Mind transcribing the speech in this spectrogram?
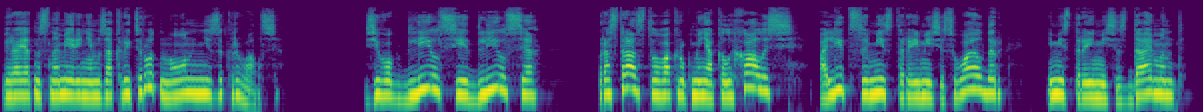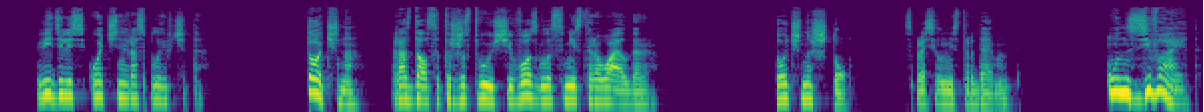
вероятно, с намерением закрыть рот, но он не закрывался. Зевок длился и длился. Пространство вокруг меня колыхалось, а лица мистера и миссис Уайлдер и мистера и миссис Даймонд виделись очень расплывчато. «Точно!» — раздался торжествующий возглас мистера Уайлдера. «Точно что?» — спросил мистер Даймонд. «Он зевает.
